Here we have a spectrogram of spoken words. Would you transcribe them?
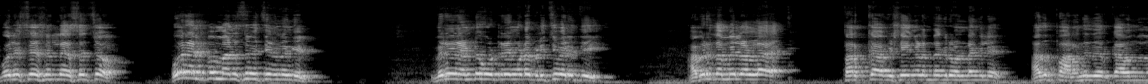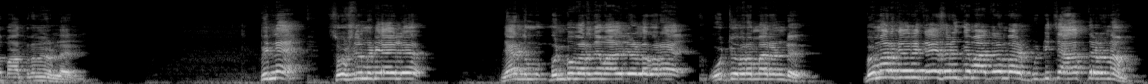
പോലീസ് സ്റ്റേഷനിലെ എസ് എച്ച് ഒ ഒരല്പം മനസ്സ് വെച്ചിരുന്നെങ്കിൽ ഇവരെ രണ്ടു കൂട്ടരെയും കൂടെ വിളിച്ചു വരുത്തി. അവർ തമ്മിലുള്ള തർക്ക വിഷയങ്ങൾ എന്തെങ്കിലും ഉണ്ടെങ്കിൽ അത് പറഞ്ഞു തീർക്കാവുന്നത് മാത്രമേ ഉള്ളായിരുന്നു. പിന്നെ സോഷ്യൽ മീഡിയയിൽ ഞാൻ മുൻപ് പറഞ്ഞ മാതിരിയുള്ള കുറെ യൂട്യൂബർമാരുണ്ട്. ഇവന്മാർക്കെതിരെ കേസെടുക്കുക മാത്രം പിടിച്ചകത്തിടണം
